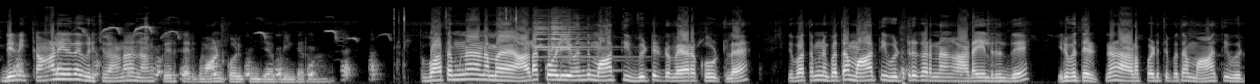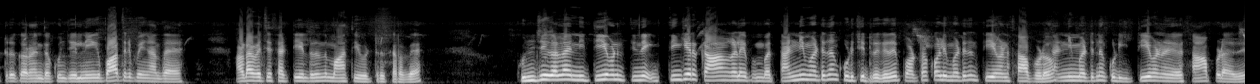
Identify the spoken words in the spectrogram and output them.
இது இன்னைக்கு காலையில் தான் விரிச்சது. ஆனால் நல்லா பெருசாக இருக்குது வான் கோழி குஞ்சு அப்படிங்கிறதுனால. இப்போ பார்த்தோம்னா நம்ம அடைக்கோழியை வந்து மாற்றி விட்டுட்டோம் வேறு கூட்டில் இது பார்த்தோம்னா பார்த்தா மாற்றி விட்டுருக்குறோம் நாங்கள் அடையிலிருந்து. இருபத்தெட்டு நாள் அடைப்படுத்தி இப்போ தான் மாற்றி விட்டுருக்குறோம். இந்த குஞ்சு நீங்கள் பார்த்துருப்பீங்க அந்த அடை வச்ச சட்டியிலிருந்து மாற்றி விட்டுருக்கிறத. குஞ்சுகள்லாம் நீ தீவனம் திங்க திங்கிற காகங்களே இப்போ தண்ணி மட்டும் தான் குடிச்சிட்டு இருக்குது. பொட்டைக்கோழி மட்டும்தான் தீவனம் சாப்பிடும். தண்ணி மட்டும்தான் குடி தீவனம் சாப்பிடாது.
